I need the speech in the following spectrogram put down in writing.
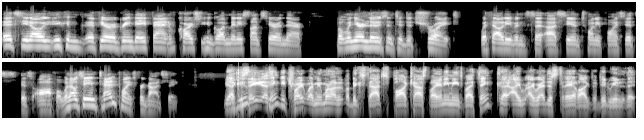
it's you know you can if you're a Green Bay fan, of course you can go on mini slumps here and there, but when you're losing to Detroit without even uh, seeing 20 points, it's it's awful. Without seeing 10 points, for God's sake. Yeah, because they, I think Detroit. I mean, we're not a big stats podcast by any means, but I think I, I read this today. I did read it. That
